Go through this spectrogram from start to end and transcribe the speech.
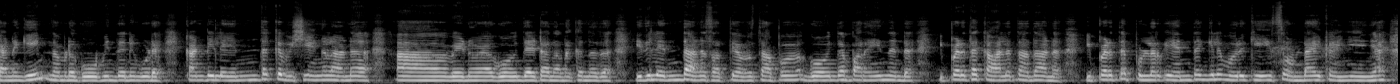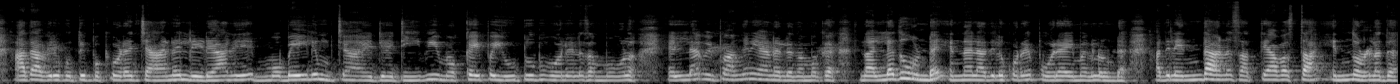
കനകയും നമ്മുടെ ഗോവിന്ദനും കൂടെ കണ്ടില്ല എന്തൊക്കെ വിഷയങ്ങളാണ് വേണു ഗോവിന്ദേട്ട നടക്കുന്നത്. ഇതിലെന്താണ് സത്യാവസ്ഥ? അപ്പോൾ ഗോവിന്ദൻ പറയുന്നുണ്ട് ഇപ്പോഴത്തെ കാലത്ത് അതാണ്. ഇപ്പോഴത്തെ പിള്ളേർക്ക് എന്തെങ്കിലും ഒരു കേസ് ഉണ്ടായി കഴിഞ്ഞ് കഴിഞ്ഞാൽ അത് അവർ കുത്തിപ്പൊക്കി ഉടൻ ചാനലിലിടുക അല്ലെങ്കിൽ മൊബൈലും ടി വിയും ഒക്കെ ഇപ്പോൾ യൂട്യൂബ് പോലെയുള്ള സംഭവങ്ങളും എല്ലാം ഇപ്പോൾ അങ്ങനെയാണല്ലോ നമുക്ക് നല്ലതും ഉണ്ട്. എന്നാൽ അതിൽ കുറേ പോരായ്മകളുണ്ട്. അതിലെന്താണ് സത്യാവസ്ഥ എന്നുള്ളത്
